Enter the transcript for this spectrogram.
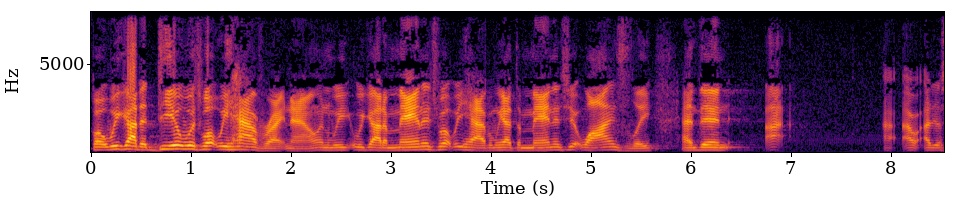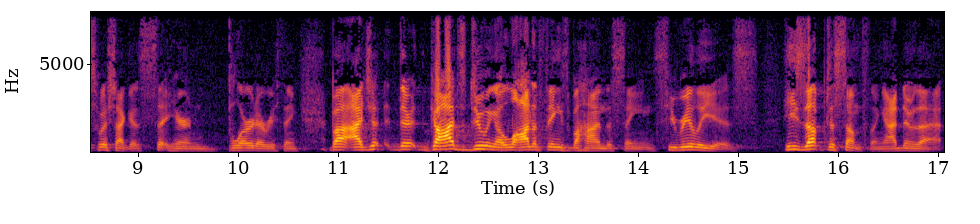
But we got to deal with what we have right now, and we, we got to manage what we have, and we have to manage it wisely. And then I, I, I just wish I could sit here and blurt everything. But I just, there, God's doing a lot of things behind the scenes. He really is. He's up to something. I know that.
